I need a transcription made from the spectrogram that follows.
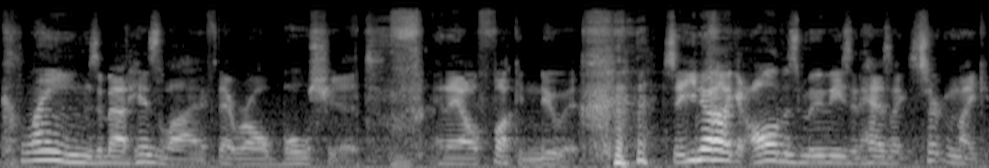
claims about his life that were all bullshit, and they all fucking knew it. so you know, like in all of his movies, it has like certain like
